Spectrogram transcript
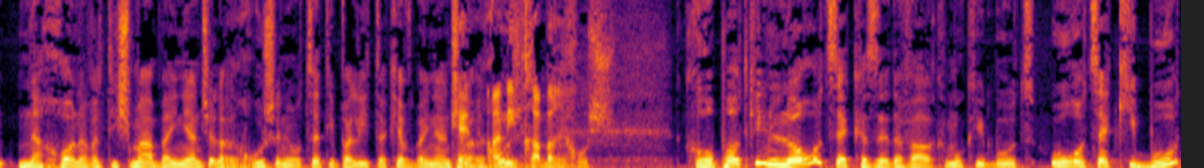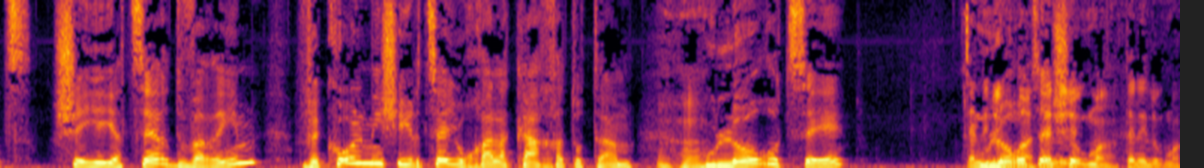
נכון, אבל תשמע, בעניין של הרכוש, אני רוצה טיפה להתעכב בעניין של כן, הרכוש. אני איתך ברכוש. קרופוטקין לא רוצה כזה דבר כמו קיבוץ, הוא רוצה קיבוץ שייצר דברים וכל מי שירצה יוכל לקחת אותם. הוא לא רוצה, תן לי לא דוגמה, רוצה תן לי דוגמה, תן לי דוגמה.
